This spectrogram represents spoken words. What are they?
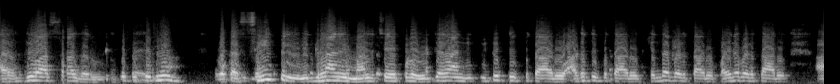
అధివాసాలు జరుగుతుంది ఒక శిల్పి విగ్రహాన్ని మలిచేప్పుడు విగ్రహాన్ని ఇటు తిప్పుతారు అటు తిప్పుతారు కింద పెడతారు పైన పెడతారు. ఆ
